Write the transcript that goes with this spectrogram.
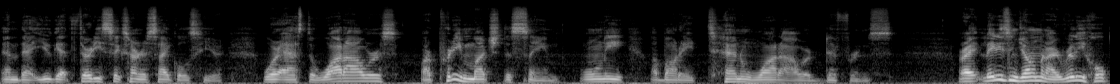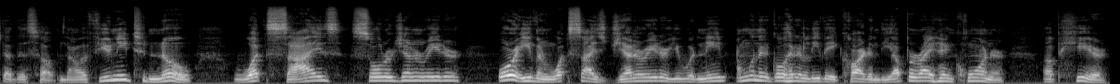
and that you get 3600 cycles here, whereas the watt hours are pretty much the same, only about a 10 watt hour difference. All right, ladies and gentlemen, I really hope that this helped. Now, if you need to know what size solar generator or even what size generator you would need, I'm going to go ahead and leave a card in the upper right hand corner up here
